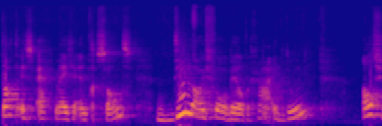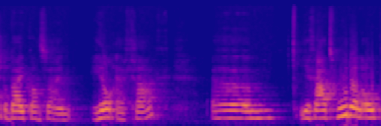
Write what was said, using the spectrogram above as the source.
Dat is echt mega interessant. Die voorbeelden ga ik doen. Als je erbij kan zijn, heel erg graag. Ehm, je gaat hoe dan ook,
